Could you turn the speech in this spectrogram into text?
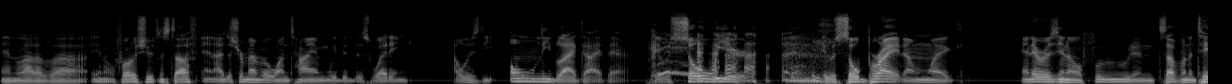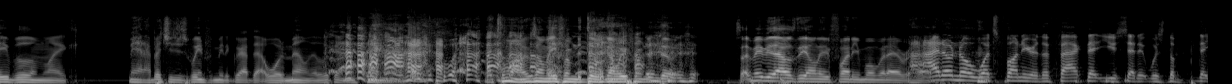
and a lot of uh, you know photo shoots and stuff. And I just remember one time we did this wedding. I was the only black guy there. It was so weird. And it was so bright. I'm like, and there was you know food and stuff on the table. I'm like. Man, I bet you're just waiting for me to grab that watermelon. They're looking at me funny. Like, come on, we're gonna wait for him to do it. We're gonna wait for him to do it. So maybe that was the only funny moment I ever had. I don't know what's funnier, the fact that you said it was the that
